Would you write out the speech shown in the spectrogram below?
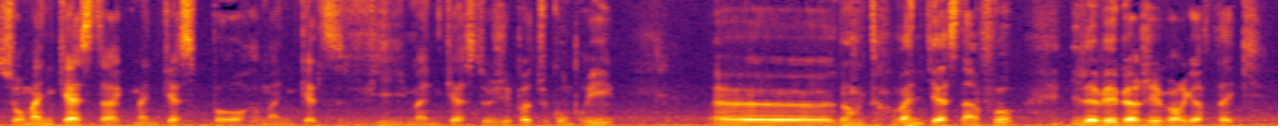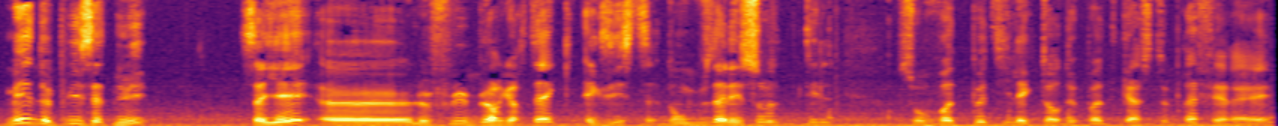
sur Minecast, avec Minecast Sport, Minecast Vie, Minecast, j'ai pas tout compris. Euh, donc dans Minecast Info, il avait hébergé BurgerTech. Mais depuis cette nuit, ça y est, euh, le flux BurgerTech existe. Donc vous allez sur, votre petit lecteur de podcast préféré,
